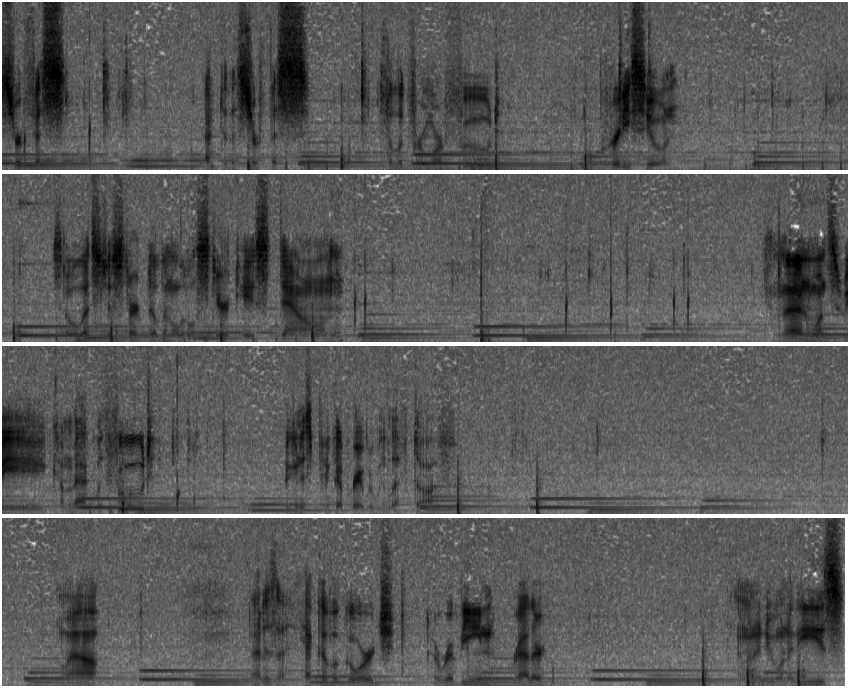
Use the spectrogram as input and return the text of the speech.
Surface. Back to the surface to look for more food pretty soon. So let's just start building a little staircase down. And then once we come back with food, gorge. A ravine, rather. I'm gonna do one of these.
